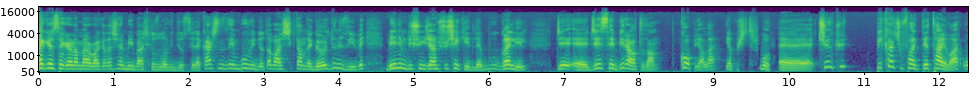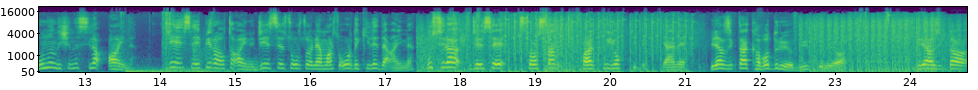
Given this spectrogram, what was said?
Herkese tekrardan merhaba arkadaşlar bir başka Zula videosuyla karşınızdayım. Bu videoda başlıktan da gördüğünüz gibi benim düşüncem şu şekilde bu Galil C, e, CS 1.6'dan kopyala yapıştır. Bu. E, çünkü birkaç ufak detay var. Onun dışında silah aynı. CS 1.6 aynı. CS Source oynayan varsa oradakiyle de aynı. Bu silah CS Source'tan farkı yok gibi. Yani birazcık daha kaba duruyor, büyük duruyor. Birazcık daha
